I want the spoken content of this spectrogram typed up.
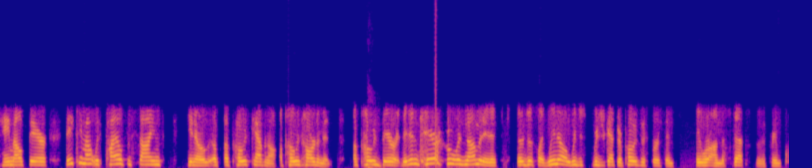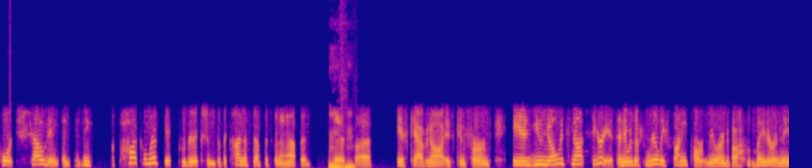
came out there, they came out with piles of signs, you know, oppose Kavanaugh, oppose Hardiman, oppose Barrett. They didn't care who was nominated. They're just like, we know, we just we just have to oppose this person. They were on the steps of the Supreme Court shouting, and these apocalyptic predictions of the kind of stuff that's going to happen mm-hmm. if. Uh, if Kavanaugh is confirmed, and you know it's not serious. And there was a really funny part we learned about later in the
